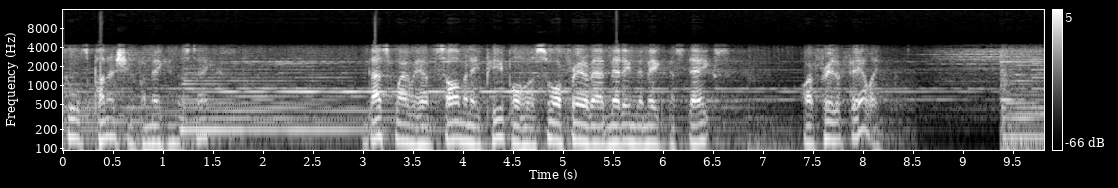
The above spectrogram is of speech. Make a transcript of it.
schools punish you for making mistakes. That's why we have so many people who are so afraid of admitting they make mistakes or afraid of failing. Friday.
